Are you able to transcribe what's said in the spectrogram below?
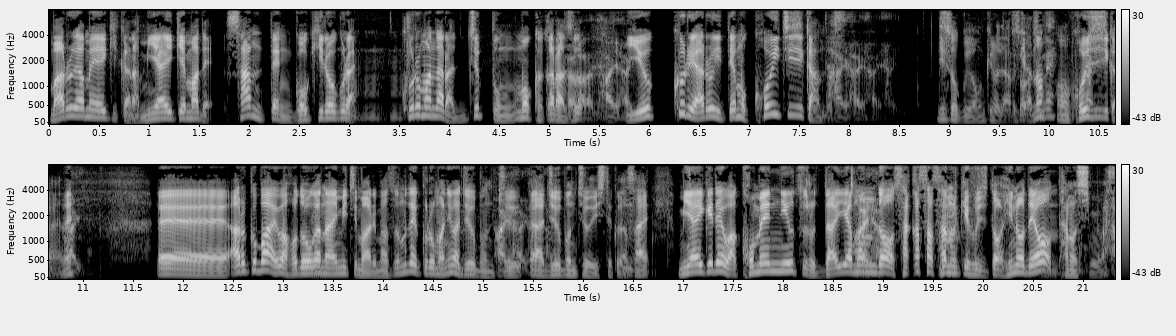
丸亀駅から宮池まで3.5キロぐらい。車なら10分もかからず、ゆっくり歩いても小1時間です。時速4キロで歩きやの。小1時間やね。はいえー歩く場合は歩道がない道もありますので、車には十分注意、十分注意してください。宮池では湖面に映るダイヤモンド、逆さ讃岐富士と日の出を楽しみます。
